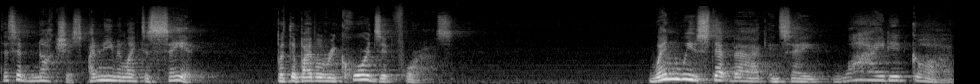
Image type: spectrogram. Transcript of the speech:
That's obnoxious. I don't even like to say it, but the Bible records it for us. When we step back and say, why did God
